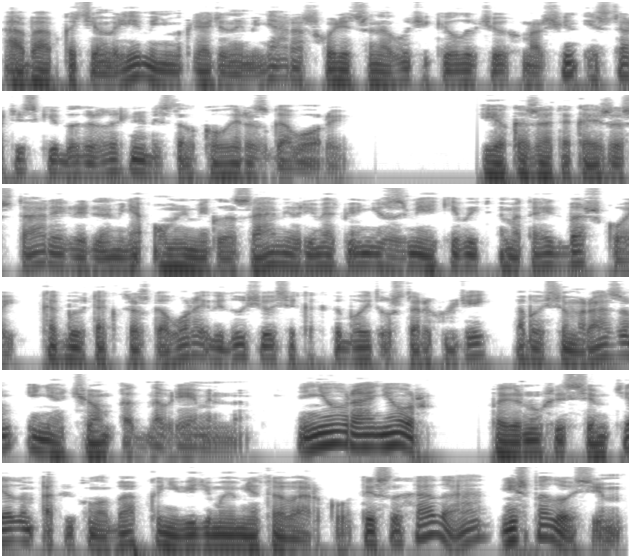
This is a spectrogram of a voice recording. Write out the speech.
А бабка тем временем, глядя на меня, расходится на лучики улыбчивых морщин и старческие благожелательно бестолковые разговоры. Ее коза такая же старая, глядя на меня умными глазами, время от времени взмекивает и мотает башкой, как бы в такт разговора, ведущегося, как это бывает у старых людей, обо всем разом и ни о чем одновременно. «Нюра, Нюр!» Повернувшись всем телом, окликнула бабка невидимую мне товарку. «Ты слыхала, а? Не спалось им.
